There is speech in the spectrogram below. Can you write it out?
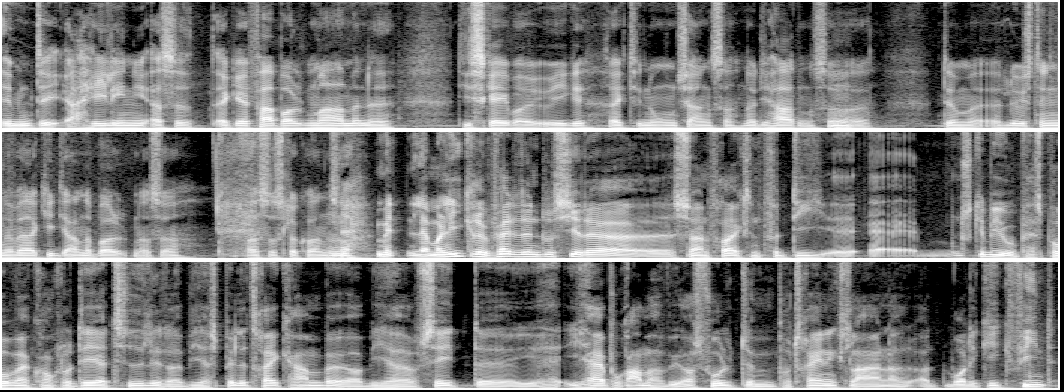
Jamen, det er jeg helt enig. Altså, AGF har bolden meget, men øh, de skaber jo ikke rigtig nogen chancer, når de har den. Så mm. øh, det løsningen er være at give de andre bolden, og så, og så slå kontra. Ja. Men lad mig lige gribe fat i den, du siger der, øh, Søren Frederiksen, fordi øh, nu skal vi jo passe på med at konkludere tidligt, og vi har spillet tre kampe, og vi har jo set, øh, i, her program har vi også fulgt dem på træningslejren, og, og, hvor det gik fint.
